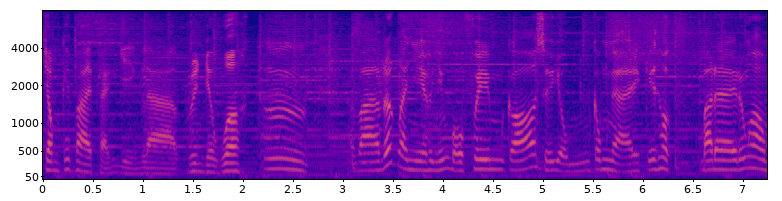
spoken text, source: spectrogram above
trong cái vai phản diện là Grindelwald. Ừ. Và rất là nhiều những bộ phim có sử dụng công nghệ kỹ thuật 3D đúng không?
